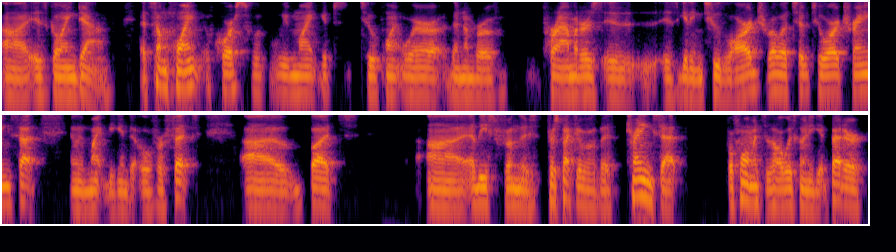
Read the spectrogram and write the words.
uh, is going down. At some point, of course, we might get to a point where the number of parameters is, is getting too large relative to our training set, and we might begin to overfit. Uh, but uh, at least from the perspective of the training set, performance is always going to get better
